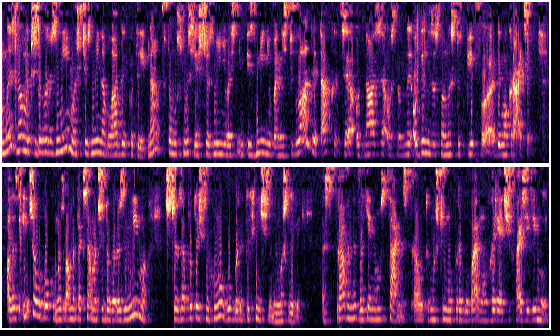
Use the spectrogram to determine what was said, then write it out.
Ми з вами чудово розуміємо, що зміна влади потрібна в тому смислі, що змінюваність, влади так це одна з основних один з основних стовпів е, демократії. Але з іншого боку, ми з вами так само чудово розуміємо, що за поточних умов вибори технічно неможливі. Справа не в воєнному стані, справа тому, що ми перебуваємо в гарячій фазі війни.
